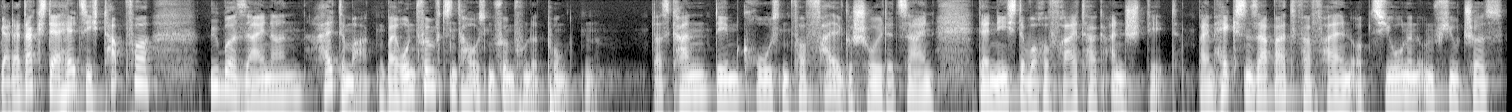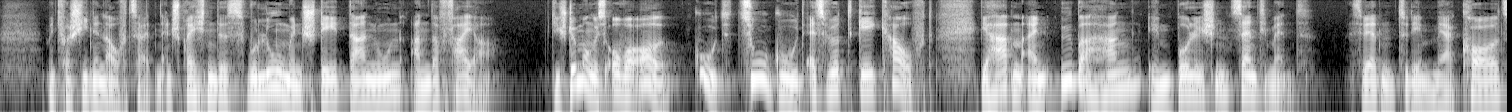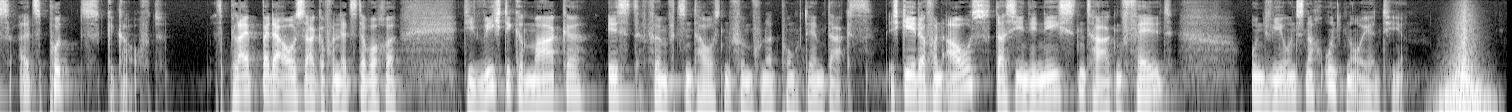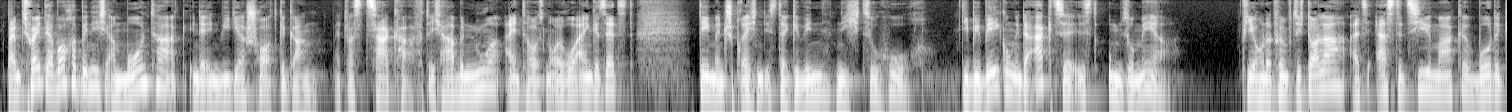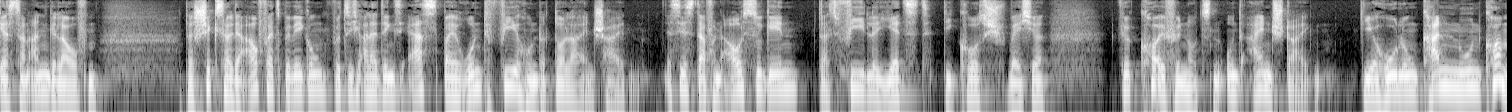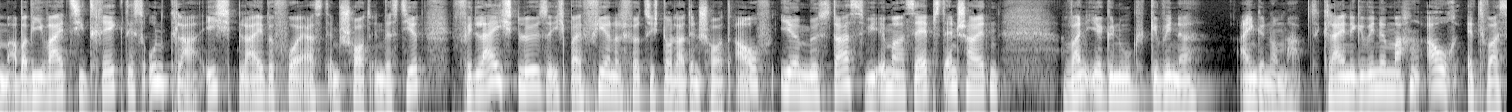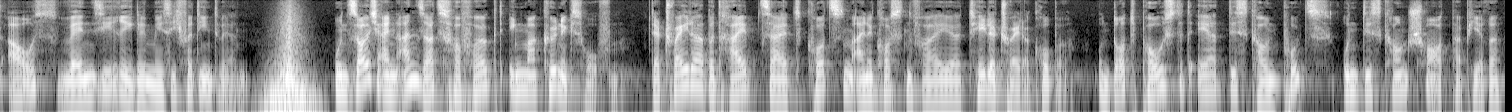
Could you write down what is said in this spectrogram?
Ja, der DAX, der hält sich tapfer über seinen Haltemarken bei rund 15.500 Punkten. Das kann dem großen Verfall geschuldet sein, der nächste Woche Freitag ansteht. Beim Hexensabbat verfallen Optionen und Futures mit verschiedenen Laufzeiten. Entsprechendes Volumen steht da nun under fire. Die Stimmung ist overall gut, zu gut, es wird gekauft. Wir haben einen Überhang im bullischen Sentiment. Es werden zudem mehr Calls als Puts gekauft. Es bleibt bei der Aussage von letzter Woche. Die wichtige Marke ist 15.500 Punkte im DAX. Ich gehe davon aus, dass sie in den nächsten Tagen fällt und wir uns nach unten orientieren. Beim Trade der Woche bin ich am Montag in der Nvidia Short gegangen. Etwas zaghaft. Ich habe nur 1000 Euro eingesetzt. Dementsprechend ist der Gewinn nicht zu hoch. Die Bewegung in der Aktie ist umso mehr. 450 Dollar als erste Zielmarke wurde gestern angelaufen. Das Schicksal der Aufwärtsbewegung wird sich allerdings erst bei rund 400 Dollar entscheiden. Es ist davon auszugehen, dass viele jetzt die Kursschwäche für Käufe nutzen und einsteigen. Die Erholung kann nun kommen, aber wie weit sie trägt, ist unklar. Ich bleibe vorerst im Short investiert. Vielleicht löse ich bei 440 Dollar den Short auf. Ihr müsst das, wie immer, selbst entscheiden, wann ihr genug Gewinne eingenommen habt. Kleine Gewinne machen auch etwas aus, wenn sie regelmäßig verdient werden. Und solch einen Ansatz verfolgt Ingmar Königshofen. Der Trader betreibt seit kurzem eine kostenfreie Teletrader-Gruppe. Und dort postet er Discount Puts und Discount Short Papiere,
